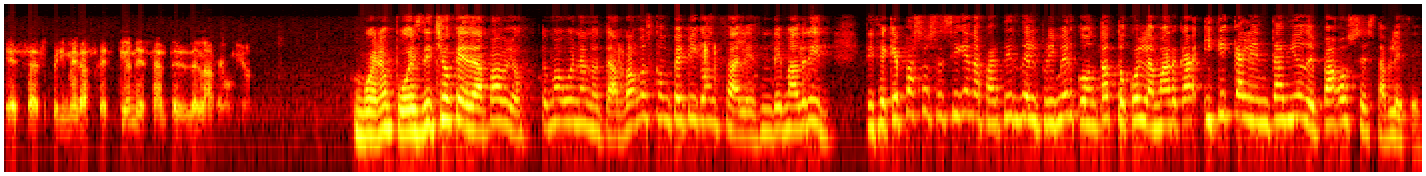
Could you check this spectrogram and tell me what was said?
esas primeras gestiones antes de la reunión. Bueno, pues dicho queda, Pablo. Toma buena nota. Vamos con Pepi González, de Madrid. Dice, ¿qué pasos se siguen a partir del primer contacto con la marca y qué calendario de pagos se establece?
